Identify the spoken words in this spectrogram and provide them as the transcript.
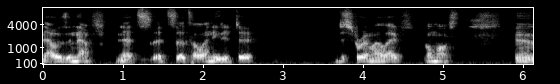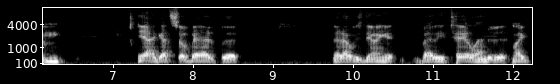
that was enough. That's that's that's all I needed to destroy my life almost. Um, yeah, I got so bad that that I was doing it by the tail end of it, like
